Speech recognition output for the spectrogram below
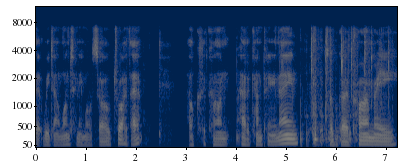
that we don't want anymore. So I'll try that. I'll click on add a company name. So we'll go primary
